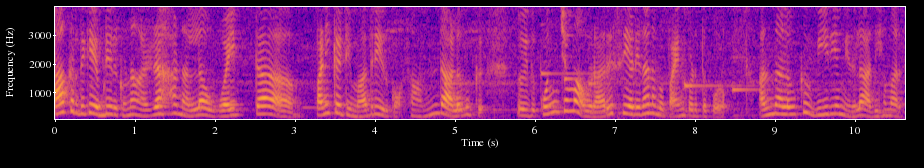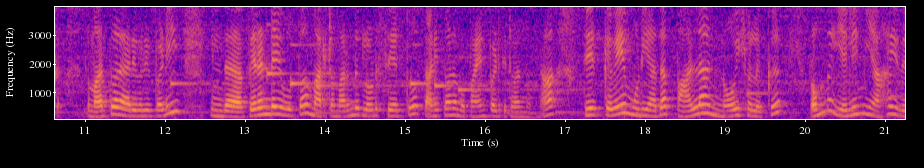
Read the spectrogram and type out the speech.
பார்க்குறதுக்கே எப்படி இருக்கும்னா அழகாக நல்லா ஒயிட்டாக பனிக்கட்டி மாதிரி இருக்கும். ஸோ அந்த அளவுக்கு. ஸோ இது கொஞ்சமாக ஒரு அரிசி அடி தான் நம்ம பயன்படுத்த போகிறோம் அந்த அளவுக்கு வீரியம் இதில் அதிகமாக இருக்குது ஸோ மருத்துவர் அறிவுரைப்படி இந்த பிரண்டை உப்பை மற்ற மருந்துகளோடு சேர்த்தோ தனித்தோ நம்ம பயன்படுத்திட்டு வந்தோம்னா தீர்க்கவே முடியாத பல நோய்களுக்கு ரொம்ப எளிமையாக இது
